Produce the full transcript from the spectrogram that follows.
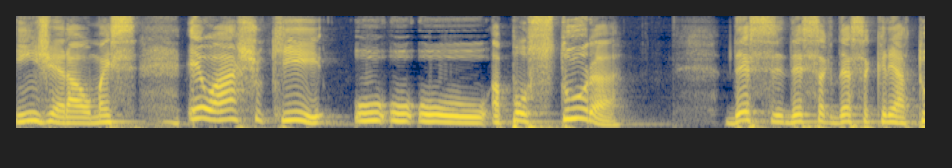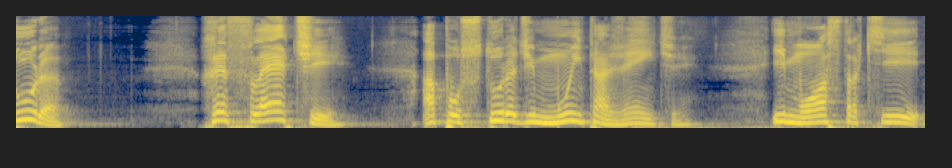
em geral, mas eu acho que o, o, o, a postura desse, dessa, dessa criatura reflete a postura de muita gente e mostra que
